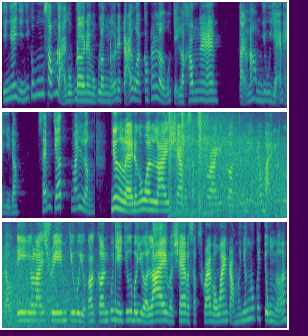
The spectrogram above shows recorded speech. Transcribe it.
chị nhi chị nhi có muốn sống lại cuộc đời này một lần nữa để trải qua? Câu trả lời của chị là không nghe em, tại nó không vui vẻ mẹ gì đâu, xém chết mấy lần. Như thường lệ đừng có quên like, share và subscribe cái kênh của mình nếu bạn là người đầu tiên vô livestream, chưa bao giờ coi kênh của Nhi, chưa bao giờ like và share và subscribe, và quan trọng là nhấn nút cái chung nữa.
